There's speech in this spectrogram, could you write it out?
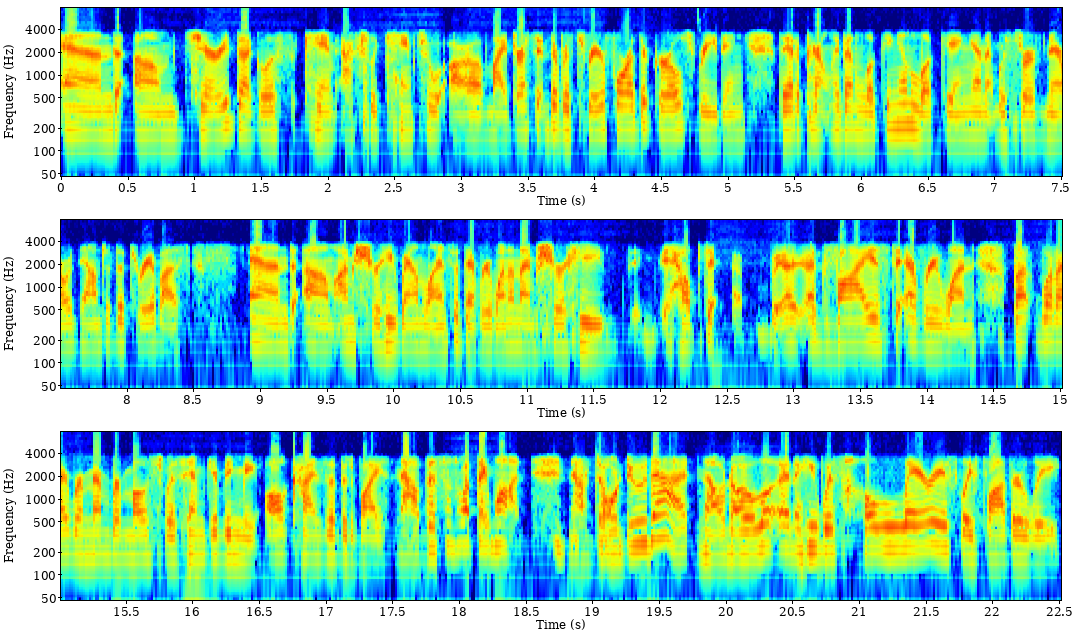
And um, Jerry Douglas came actually came to uh, my dressing. There were three or four other girls reading. They had apparently been looking and looking, and it was sort of narrowed down to the three of us and um, I'm sure he ran lines with everyone, and I'm sure he helped uh, advised everyone. But what I remember most was him giving me all kinds of advice. Now this is what they want. Now don't do that. No, no. And he was hilariously fatherly.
